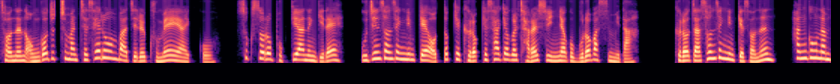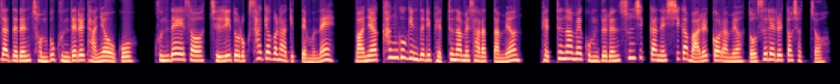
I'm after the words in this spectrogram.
저는 엉거주춤한 채 새로운 바지를 구매해야 했고 숙소로 복귀하는 길에 우진 선생님께 어떻게 그렇게 사격을 잘할 수 있냐고 물어봤습니다. 그러자 선생님께서는 한국 남자들은 전부 군대를 다녀오고 군대에서 질리도록 사격을 하기 때문에 만약 한국인들이 베트남에 살았다면 베트남의 곰들은 순식간에 씨가 마를 거라며 너스레를 떠셨죠.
